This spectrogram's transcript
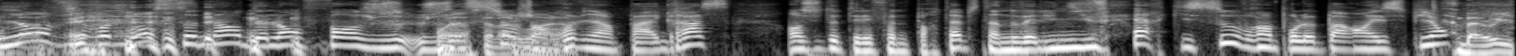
l'environnement sonore de l'enfant. Je, je vous assure, j'en reviens pas. Grâce ensuite au téléphone portable, c'est un nouvel univers qui s'ouvre hein, pour le parent espion. Ah Bah oui.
